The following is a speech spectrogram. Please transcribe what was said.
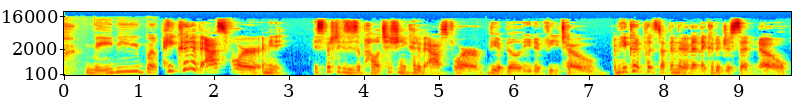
maybe, but he could have asked for i mean especially because he's a politician he could have asked for the ability to veto i mean he could have put stuff in there and then they could have just said no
